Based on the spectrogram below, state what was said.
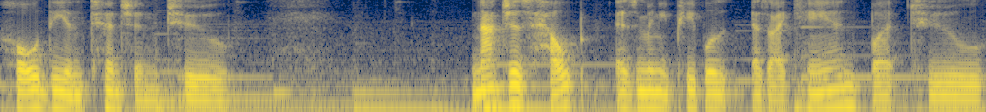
hold the intention to not just help as many people as I can, but to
